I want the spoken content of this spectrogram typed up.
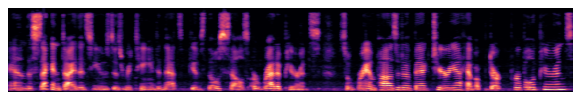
and the second dye that's used is retained and that gives those cells a red appearance. So gram-positive bacteria have a dark purple appearance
